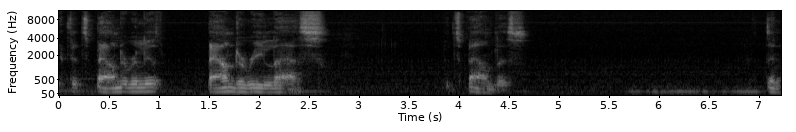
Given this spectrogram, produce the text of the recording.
If it's boundaryless, boundaryless, it's boundless, then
